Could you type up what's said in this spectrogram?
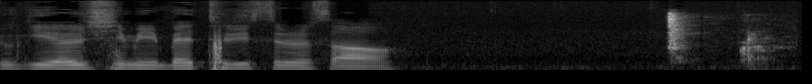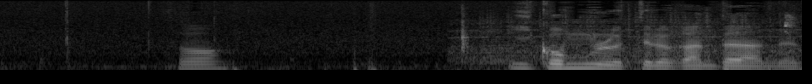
여기 열심히 매트리스를 쌓아. 그래서 이 건물로 들어간다 나는.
